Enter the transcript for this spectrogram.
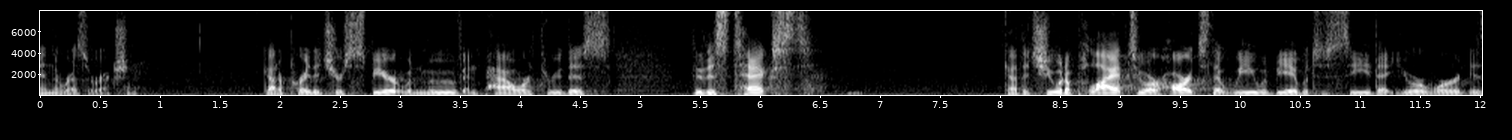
in the resurrection. God, I pray that your spirit would move and power through this, through this text. God, that you would apply it to our hearts, that we would be able to see that your word is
